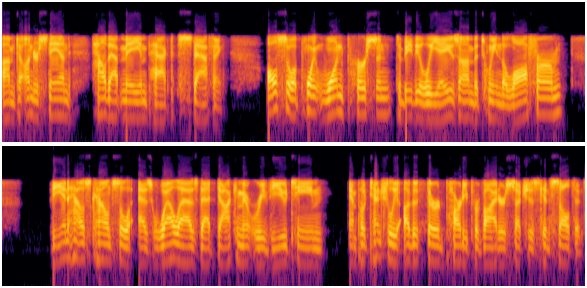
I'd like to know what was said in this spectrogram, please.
um, to understand how that may impact staffing. Also, appoint one person to be the liaison between the law firm the in house counsel, as well as that document review team and potentially other third party providers such as consultants.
